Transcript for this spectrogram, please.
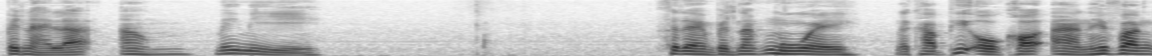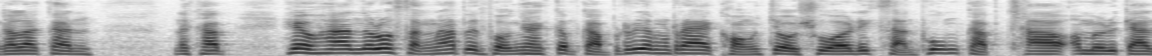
ไปไหนละอ้าวไม่มี แสดงเป็นนักมวยนะครับพี่โอขออ่านให้ฟังกันแล้วกันนะครับเฮลฮานรกสังนาเป็นผลงานกำกับเรื่องแรกของโจชัวริกสันพุ่มกับชาวอเมริกัน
